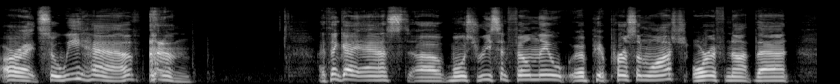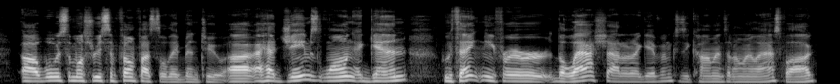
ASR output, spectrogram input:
Alright, so we have... I think I asked uh, most recent film they uh, person watched, or if not that, uh, what was the most recent film festival they've been to? Uh, I had James Long again, who thanked me for the last shout out I gave him because he commented on my last vlog.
